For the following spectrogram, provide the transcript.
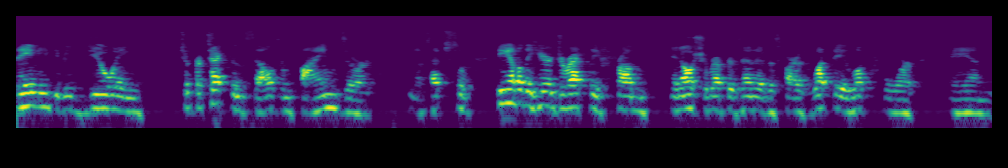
they need to be doing to protect themselves from fines or you know such. So being able to hear directly from an OSHA representative as far as what they look for and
